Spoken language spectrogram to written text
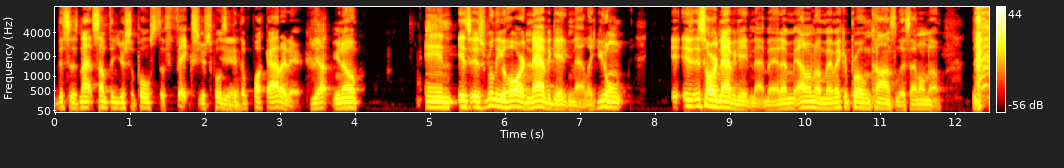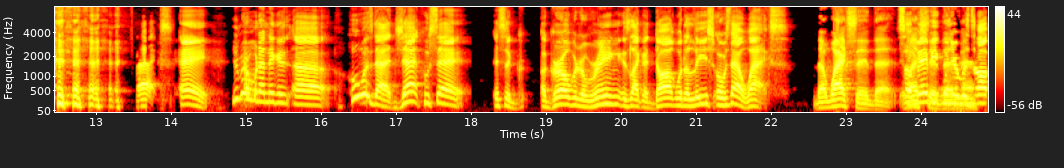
this is not something you're supposed to fix. You're supposed Yeah. to get the fuck out of there. Yep. You know, and it's it's really hard navigating that. Like you don't. It, it's hard navigating that, man. I mean, I don't know, man. Make a pro and cons list. I don't know. Facts. Hey, you remember when that nigga? Uh, who was that? Jack, who said it's a a girl with a ring is like a dog with a leash, or was that Wax? That Wax said that. So Wax maybe when that, you're resolve,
